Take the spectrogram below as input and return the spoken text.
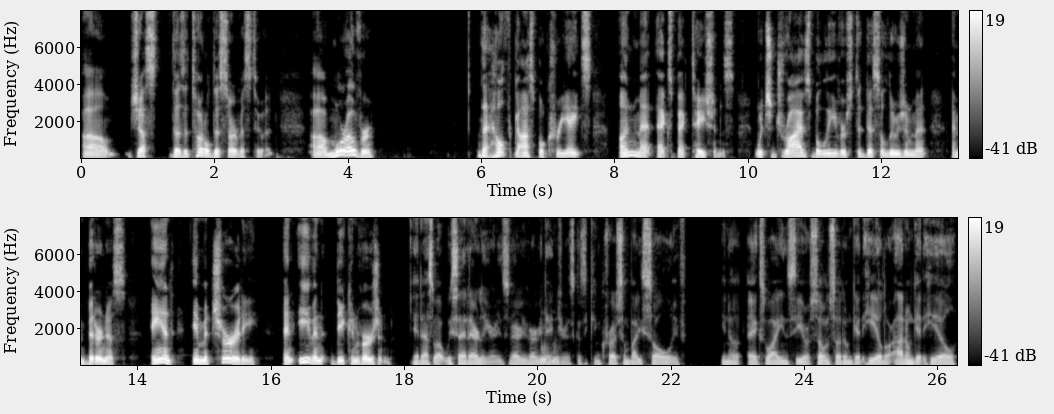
um, just does a total disservice to it. Uh, moreover, the health gospel creates unmet expectations, which drives believers to disillusionment and bitterness and immaturity and even deconversion. Yeah, that's what we said earlier. It's very, very Mm-hmm. dangerous because it can crush somebody's soul if, you know, X, Y, and Z or so and so don't get healed or I don't get healed.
